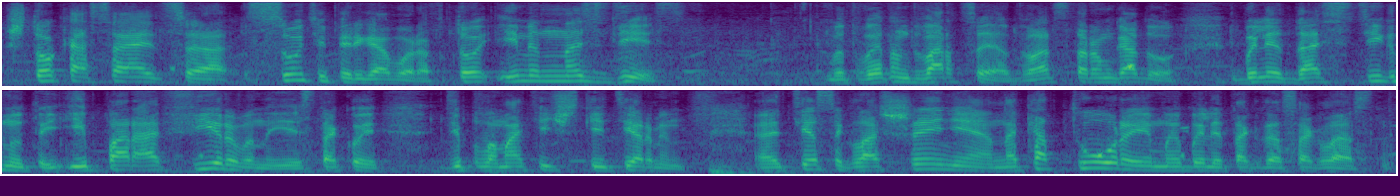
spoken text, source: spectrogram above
Что касается сути переговоров, то именно здесь вот в этом дворце в 22 году были достигнуты и парафированы, есть такой дипломатический термин, э, те соглашения, на которые мы были тогда согласны.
